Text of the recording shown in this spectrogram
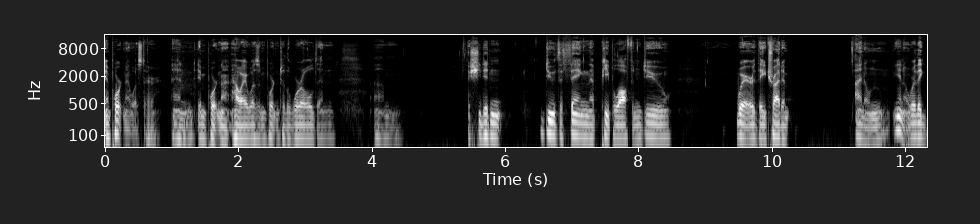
important I was to her, and important how I was important to the world, and um, she didn't do the thing that people often do, where they try to I don't, you know, where they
